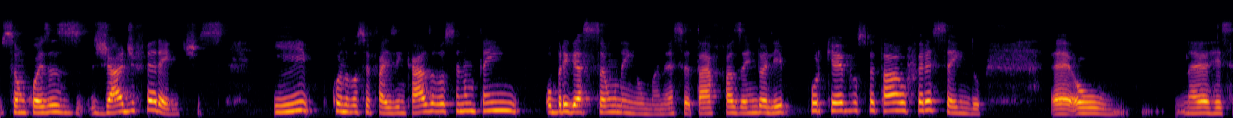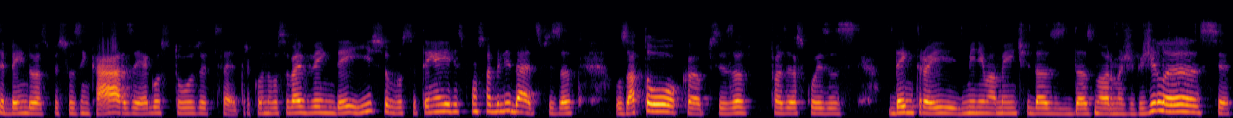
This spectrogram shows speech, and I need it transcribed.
são coisas já diferentes. E quando você faz em casa, você não tem obrigação nenhuma, né? Você está fazendo ali porque você está oferecendo. É, ou né, recebendo as pessoas em casa e é gostoso, etc. Quando você vai vender isso, você tem aí responsabilidades, precisa usar touca, precisa fazer as coisas dentro aí minimamente das, das normas de vigilância.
